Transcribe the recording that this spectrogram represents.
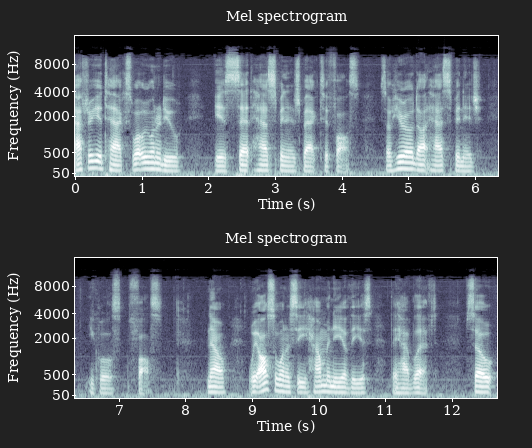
after he attacks, what we want to do is set has spinach back to false. So hero dot has spinach equals false. Now we also want to see how many of these they have left. So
